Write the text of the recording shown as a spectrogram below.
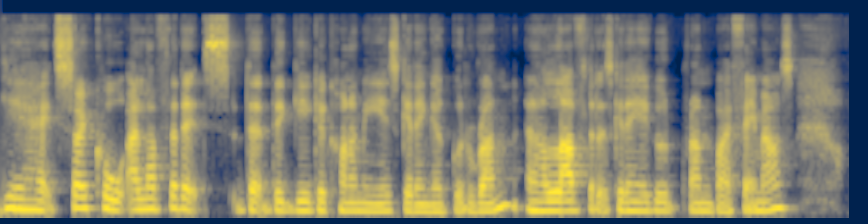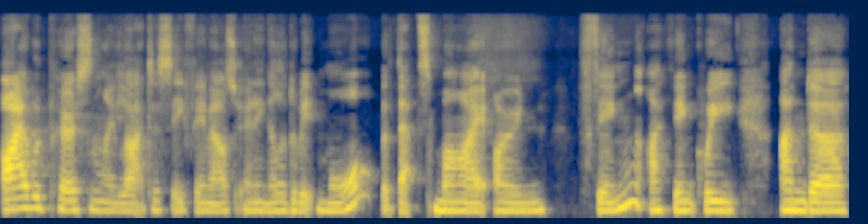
Yeah, it's so cool. I love that it's that the gig economy is getting a good run, and I love that it's getting a good run by females. I would personally like to see females earning a little bit more, but that's my own thing. I think we under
